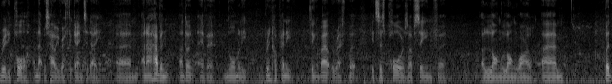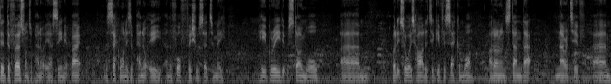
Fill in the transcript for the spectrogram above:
really poor, and that was how he ref the game today. Um, and I haven't, I don't ever normally bring up anything about the ref, but it's as poor as I've seen for a long, long while. Um, but the, the first one's a penalty. I've seen it back. The second one is a penalty, and the fourth official said to me, he agreed it was Stonewall, um, but it's always harder to give the second one. I don't understand that narrative, um,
